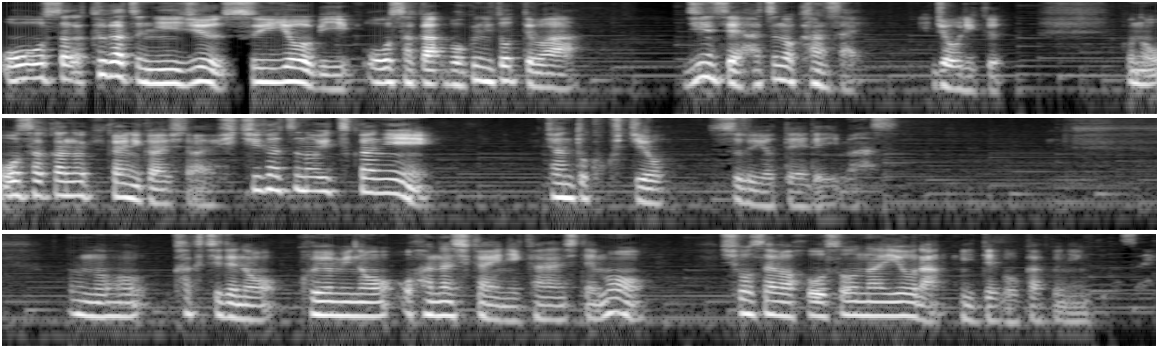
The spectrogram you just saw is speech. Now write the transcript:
大阪、9月20水曜日大阪、僕にとっては人生初の関西上陸。この大阪の機会に関しては7月の5日にちゃんと告知をする予定でいます。あの各地での暦のお話会に関しても詳細は放送内容欄にてご確認ください。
